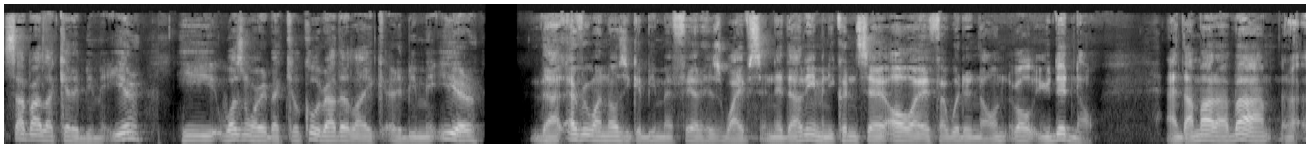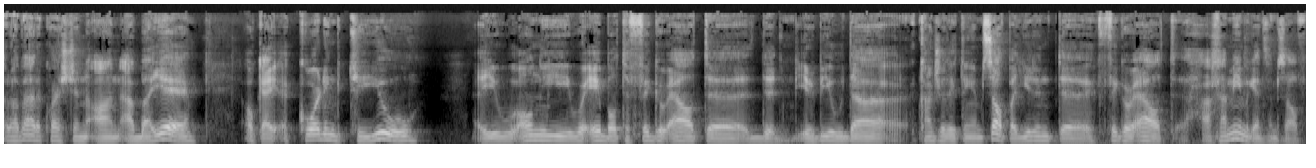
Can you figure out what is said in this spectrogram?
sabar like Rabbi Meir, he wasn't worried about kilkul, rather like Rabbi Meir, that everyone knows he could be mefer his wife's nedarim, and he couldn't say, oh, if I would have known. Well, you did know. And Amar Rabba, Rabba had a question on Abaye. Okay, according to you, you only were able to figure out uh, the Rabbi Yehuda contradicting himself, but you didn't uh, figure out Hachamim against himself.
